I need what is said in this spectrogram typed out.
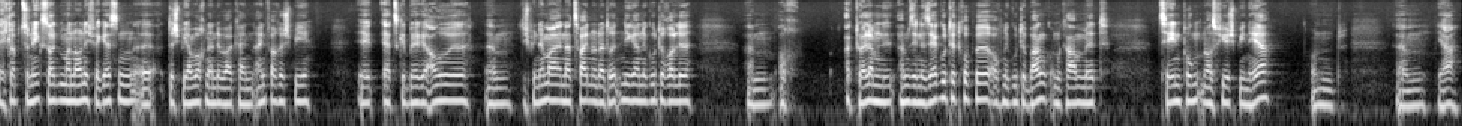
Ja, ich glaube, zunächst sollte man auch nicht vergessen, äh, das Spiel am Wochenende war kein einfaches Spiel. Erzgebirge Aue, ähm, die spielen immer in der zweiten oder dritten Liga eine gute Rolle. Ähm, auch aktuell haben, haben, sie eine sehr gute Truppe, auch eine gute Bank und kamen mit zehn Punkten aus vier Spielen her. Und ähm, ja,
